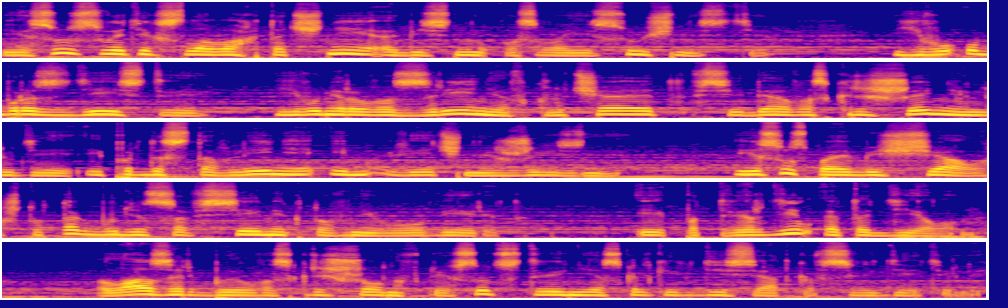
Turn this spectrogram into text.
Иисус в этих словах точнее объяснил о своей сущности. Его образ действий, его мировоззрение включает в себя воскрешение людей и предоставление им вечной жизни. Иисус пообещал, что так будет со всеми, кто в Него верит, и подтвердил это делом. Лазарь был воскрешен в присутствии нескольких десятков свидетелей.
